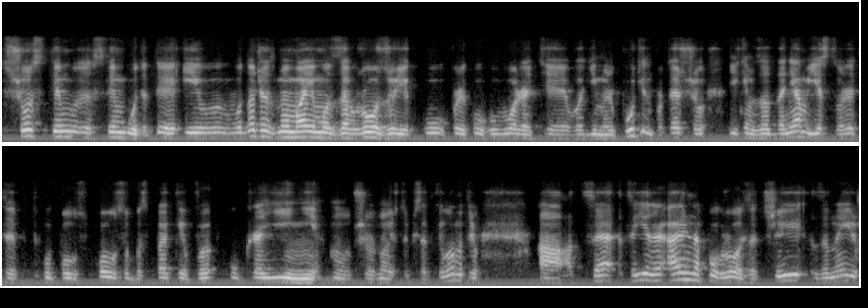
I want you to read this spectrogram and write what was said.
що з тим з тим буде? І водночас ми маємо загрозу, яку про яку говорить е, Владимир Путін, про те, що їхнім завданням є створити таку полосу, безпеки в Україні, ну шириною 150 кілометрів. А це, це є реальна погроза, чи за нею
